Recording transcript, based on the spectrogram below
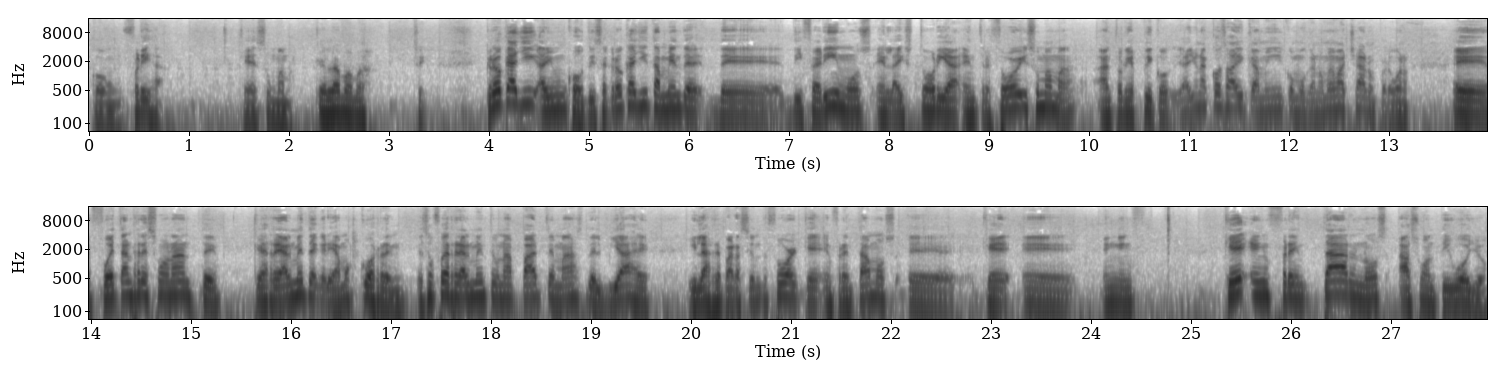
con Frija, que es su mamá. Que es la mamá. Sí. Creo que allí hay un quote, dice, creo que allí también de, de- diferimos en la historia entre Thor y su mamá. Anthony explicó, y hay una cosa ahí que a mí como que no me macharon, pero bueno, eh, fue tan resonante que realmente queríamos correr. Eso fue realmente una parte más del viaje y la reparación de Thor que enfrentamos, eh, que, eh, en, en- que enfrentarnos a su antiguo yo.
